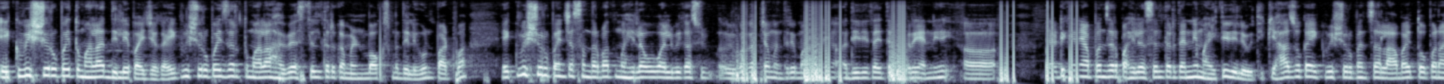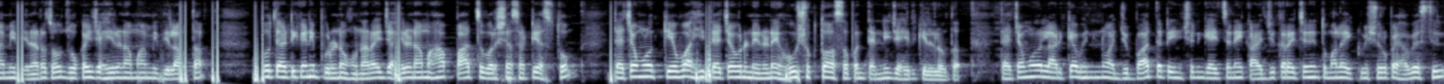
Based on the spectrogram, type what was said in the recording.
एकवीसशे रुपये तुम्हाला दिले पाहिजे का? एकवीसशे रुपये जर तुम्हाला हवे असतील तर कमेंट बॉक्समध्ये लिहून पाठवा. एकवीसशे रुपयांच्या संदर्भात महिला व बालविकास वि- विभागाच्या मंत्री माननीय अदितीताई ठाकरे यांनी त्या ठिकाणी आपण जर पाहिलं असेल तर त्यांनी माहिती दिली होती की हा जो काही एकवीसशे रुपयांचा लाभ आहे तो पण आम्ही देणारच आहोत. जो काही जाहीरनामा आम्ही दिला होता तो त्या ठिकाणी पूर्ण होणार आहे. जाहीरनामा हा पाच वर्षासाठी असतो. त्याच्यामुळं केव्हाही त्याच्यावर निर्णय होऊ शकतो असं पण त्यांनी जाहीर केलेलं होतं. त्याच्यामुळं लाडक्या बहिणींनो अजिबात टेन्शन घ्यायचं नाही काळजी करायची नाही. तुम्हाला एकवीसशे रुपये हवे असतील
